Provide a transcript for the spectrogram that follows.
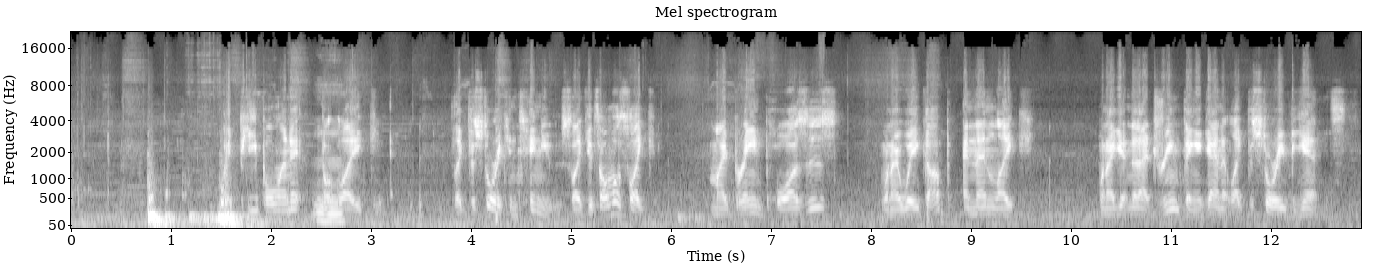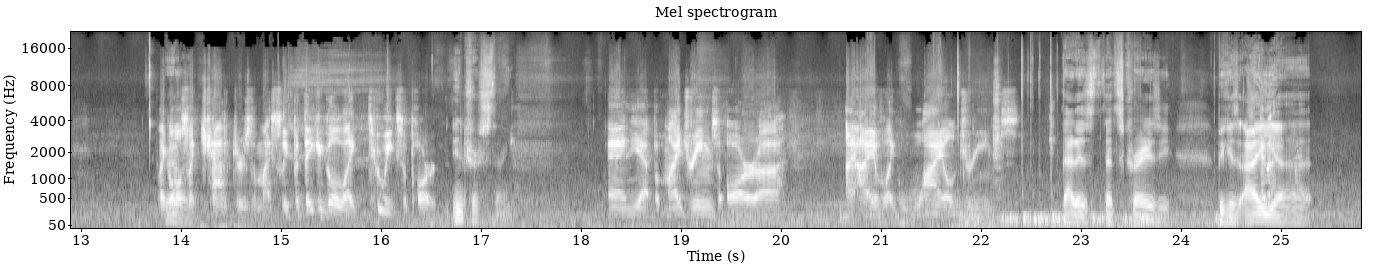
like people in it, but Mhm. like, like the story continues. Like it's almost like my brain pauses when I wake up, and then like when I get into that dream thing again, it like the story begins. Like almost like chapters of my sleep, but they could go like two weeks apart. Interesting. And yeah, but my dreams are, uh, I, I have like wild dreams. That is that's crazy, because I I- uh,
